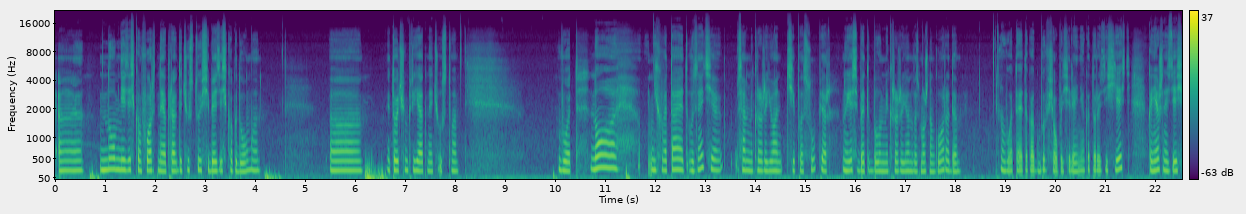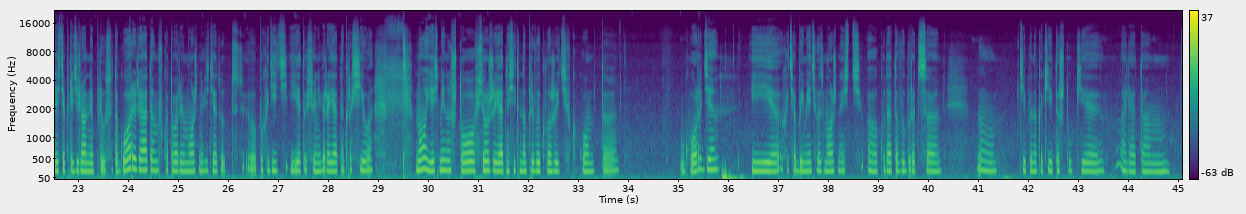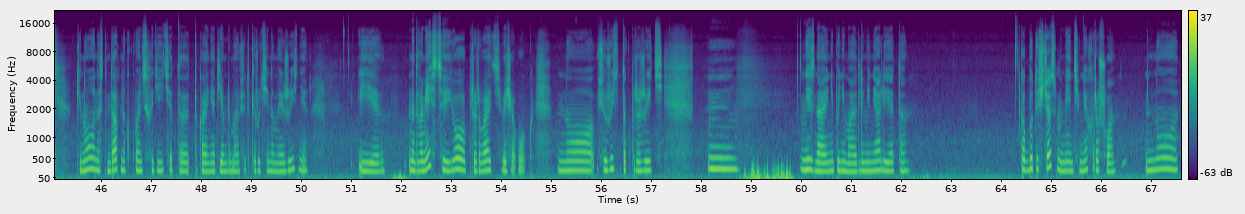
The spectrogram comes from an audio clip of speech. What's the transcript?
Э, но мне здесь комфортно, я правда чувствую себя здесь как дома. Э, это очень приятное чувство. Вот. Но не хватает, вот знаете, сам микрорайон типа супер, но если бы это был микрорайон, возможно, города, вот, а это как бы все поселение, которое здесь есть. Конечно, здесь есть определенный плюс. Это горы рядом, в которые можно везде тут э, походить, и это все невероятно красиво. Но есть минус, что все же я относительно привыкла жить в каком-то городе и хотя бы иметь возможность э, куда-то выбраться, ну, типа на какие-то штуки, а там кино, на стендап на какой-нибудь сходить. Это такая неотъемлемая все-таки рутина моей жизни. И на два месяца ее прерывать вообще ок. Но всю жизнь так прожить, не знаю, не понимаю, для меня ли это. Как будто сейчас в моменте мне хорошо, но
